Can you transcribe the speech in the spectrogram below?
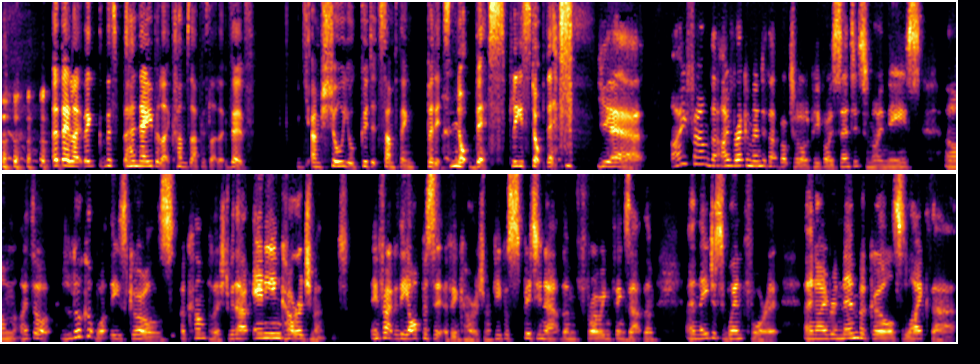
and they like, they, this, her neighbour like comes up and it's like, look, Viv, I'm sure you're good at something, but it's not this. Please stop this. Yeah, I found that I've recommended that book to a lot of people. I sent it to my niece. Um, I thought, look at what these girls accomplished without any encouragement. In fact, the opposite of encouragement, people spitting at them, throwing things at them, and they just went for it. And I remember girls like that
